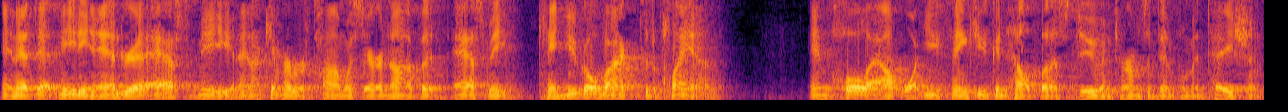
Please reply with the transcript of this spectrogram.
And at that meeting, Andrea asked me, and I can't remember if Tom was there or not, but asked me, can you go back to the plan and pull out what you think you can help us do in terms of implementation?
